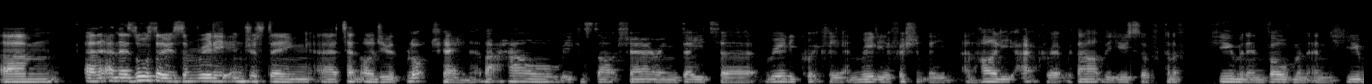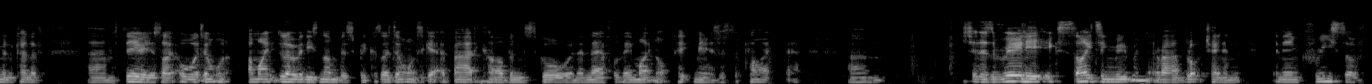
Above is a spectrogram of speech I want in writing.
Um, and, and there's also some really interesting uh, technology with blockchain about how we can start sharing data really quickly and really efficiently and highly accurate without the use of kind of human involvement and human kind of um, theory. Like oh i don't want i might lower these numbers because i don't want to get a bad carbon score and then therefore they might not pick me as a supplier. Um, so there's a really exciting movement around blockchain and, and the increase of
